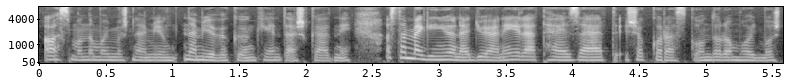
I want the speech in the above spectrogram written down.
azt mondom, hogy most nem, nem jövök önkénteskedni. Aztán megint jön egy olyan élethelyzet, és akkor azt gondolom, hogy most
